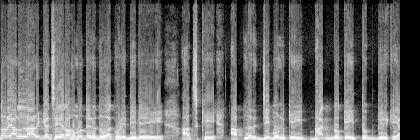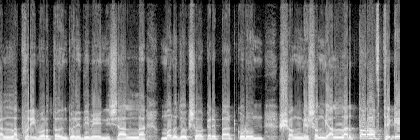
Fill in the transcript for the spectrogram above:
ধরে আল্লাহর কাছে রহমতের দোয়া করে দিবে। আজকে আপনার জীবনকেই, ভাগ্যকেই, তকদিরকে আল্লাহ পরিবর্তন করে দিবে ইনশাআল্লাহ। মনোযোগ সহকারে পাঠ করুন। সঙ্গে সঙ্গে আল্লাহর তরফ থেকে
